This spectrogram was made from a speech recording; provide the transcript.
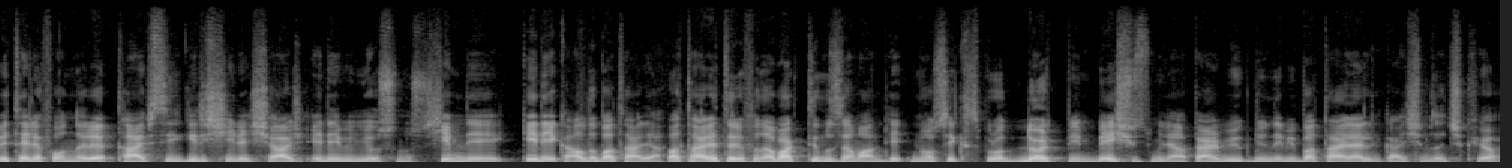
ve telefonları Type-C girişiyle şarj edebiliyorsunuz. Şimdi geriye kaldı batarya. Batarya tarafına baktığımız zaman Redmi Note 8 Pro 4500 mAh büyüklüğünde bir bataryayla karşımıza çıkıyor.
